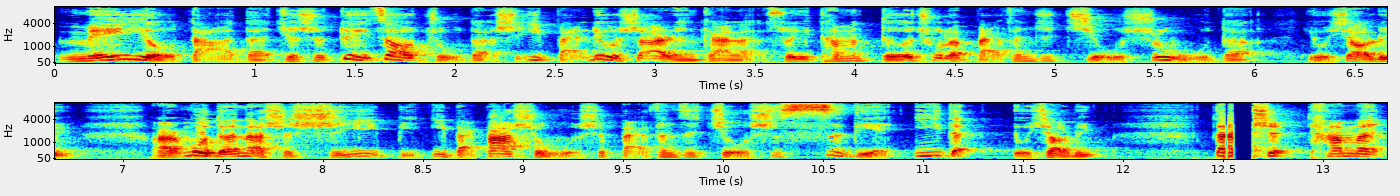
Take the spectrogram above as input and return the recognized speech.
没有打的就是对照组的是一百六十二人感染，所以他们得出了百分之九十五的有效率，而莫德纳是十一比一百八十五，是百分之九十四点一的有效率，但是他们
